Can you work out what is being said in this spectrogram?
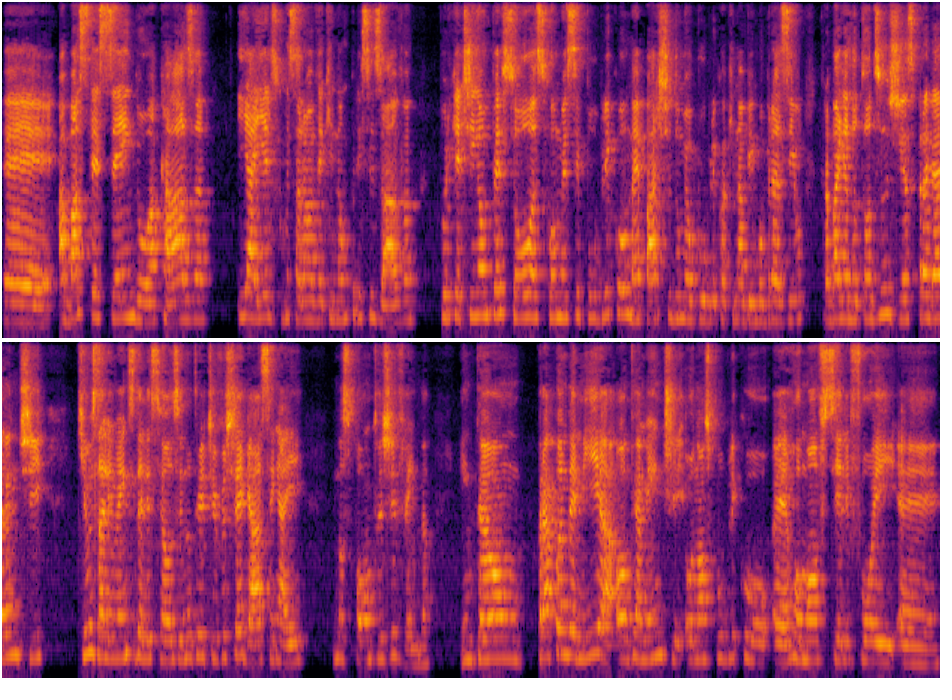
é, abastecendo a casa, e aí eles começaram a ver que não precisava, porque tinham pessoas como esse público, né, parte do meu público aqui na Bimbo Brasil, trabalhando todos os dias para garantir que os alimentos deliciosos e nutritivos chegassem aí nos pontos de venda. Então, para a pandemia, obviamente, o nosso público é, home office ele foi é,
